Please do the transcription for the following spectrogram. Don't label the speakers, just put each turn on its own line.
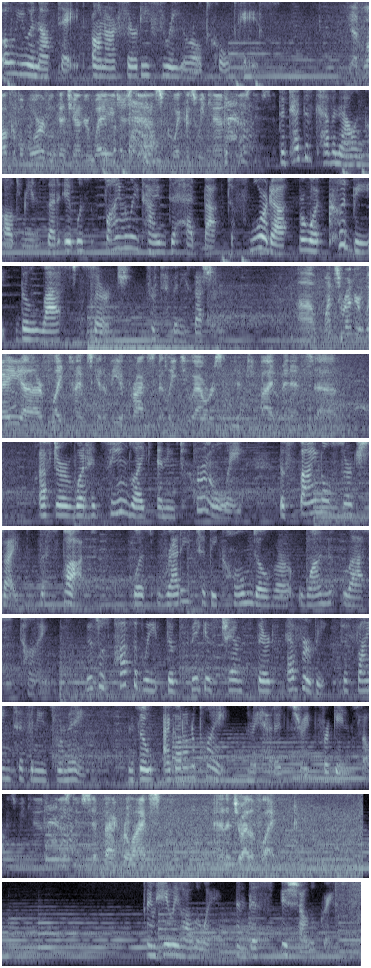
owe you an update on our 33 year old cold case.
Yeah, welcome aboard. We'll get you underway just as quick as we can. Please do sit.
Detective Kevin Allen called me and said it was finally time to head back to Florida for what could be the last search for Tiffany Sessions.
Uh, once we're underway, uh, our flight time's going to be approximately two hours and 55 minutes. Uh,
After what had seemed like an eternal wait, the final search site, the spot, was ready to be combed over one last time. This was possibly the biggest chance there'd ever be to find Tiffany's remains. And so I got on a plane and I headed straight for Gainesville.
as we can. Please do sit back, relax, and enjoy the flight.
I'm Haley Holloway, and this is Shallow Graves.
